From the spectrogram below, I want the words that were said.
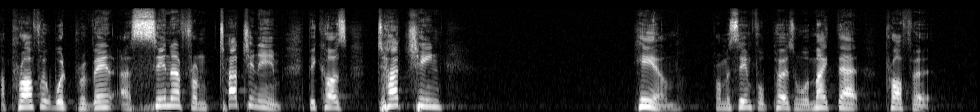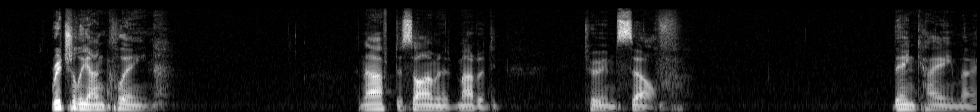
a prophet would prevent a sinner from touching him because touching him from a sinful person would make that prophet ritually unclean. And after Simon had muttered to himself, then came a,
